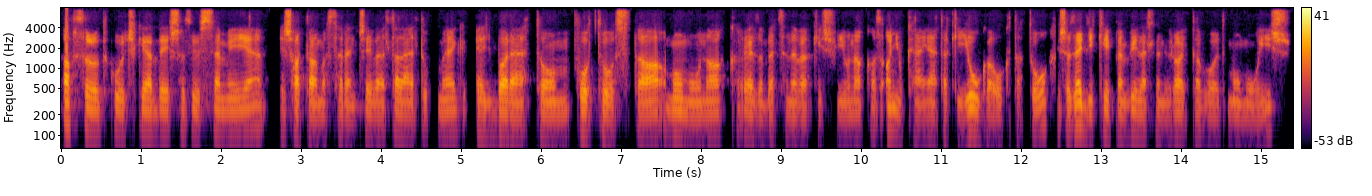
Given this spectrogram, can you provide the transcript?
Abszolút kulcskérdés az ő személye, és hatalmas szerencsével találtuk meg. Egy barátom fotózta Momónak, ez a beceneve a kisfiúnak, az anyukáját, aki joga oktató, és az egyik képen véletlenül rajta volt Momó is,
